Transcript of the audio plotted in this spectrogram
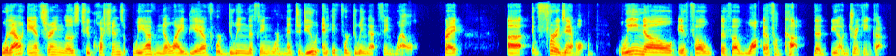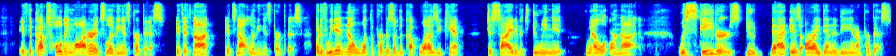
without answering those two questions, we have no idea if we're doing the thing we're meant to do and if we're doing that thing well, right? Uh, for example, we know if a if a if a cup, the you know drinking cup, if the cup's holding water, it's living its purpose. If it's not, it's not living its purpose. But if we didn't know what the purpose of the cup was, you can't decide if it's doing it well or not. With skaters, dude, that is our identity and our purpose.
